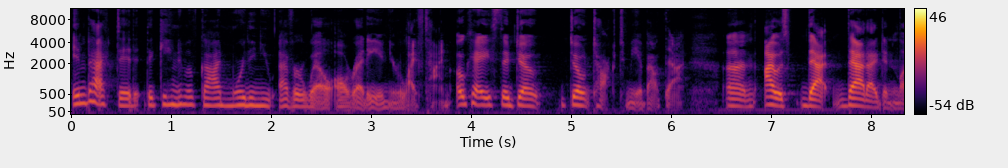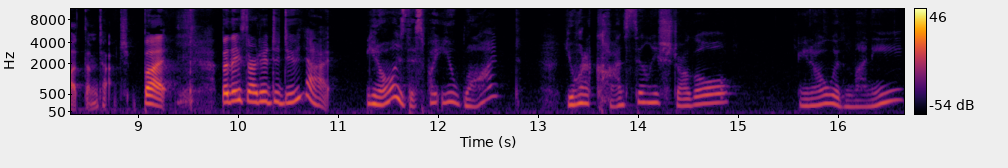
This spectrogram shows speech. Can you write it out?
impacted the kingdom of God more than you ever will already in your lifetime. Okay, so don't don't talk to me about that. Um, I was that that I didn't let them touch, but but they started to do that. You know, is this what you want? You want to constantly struggle, you know, with money.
